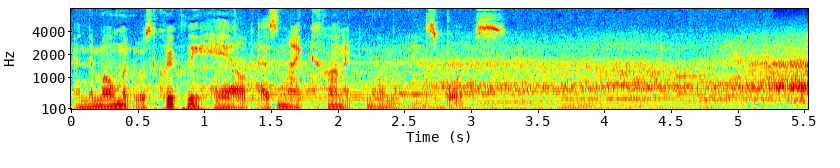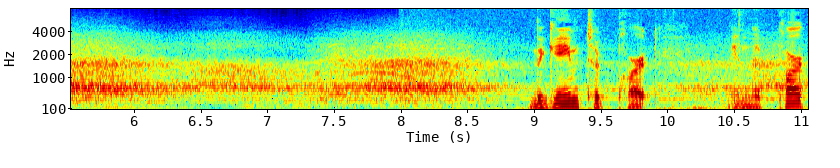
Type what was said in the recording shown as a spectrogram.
and the moment was quickly hailed as an iconic moment in sports. The game took part in the Parc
